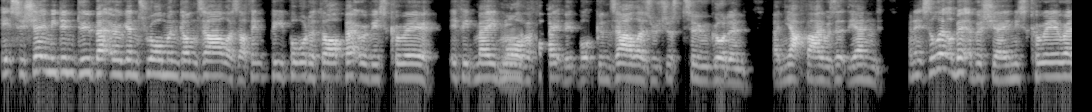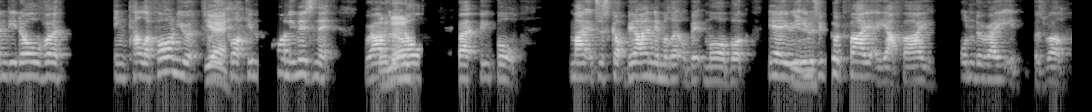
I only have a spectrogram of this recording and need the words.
It's a shame he didn't do better against Roman Gonzalez. I think people would have thought better of his career if he'd made more of a fight of it. But Gonzalez was just too good, and and Yafai was at the end. And it's a little bit of a shame his career ended over in California at three Yeah. o'clock in the morning, isn't it? Rather than all where people might have just got behind him a little bit more. But yeah, he, he was a good fighter, Yafai, underrated as well.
